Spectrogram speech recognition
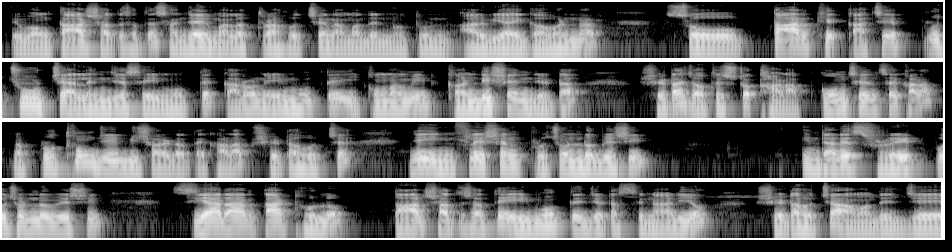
এবং তার সাথে সাথে সঞ্জয় মালহোত্রা হচ্ছেন আমাদের নতুন আরবিআই গভর্নর। সো তার কাছে প্রচুর চ্যালেঞ্জেস এই মুহূর্তে, কারণ এই মুহূর্তে ইকোনমির কন্ডিশন যেটা, সেটা যথেষ্ট খারাপ। কোন সেন্সে খারাপ? না, প্রথম যে বিষয়টাতে খারাপ, সেটা হচ্ছে যে ইনফ্লেশন প্রচণ্ড বেশি ইন্টারেস্ট রেট প্রচণ্ড বেশি সিআরআর কাট হলো। তার সাথে সাথে এই মুহূর্তে যেটা সিনারিও সেটা হচ্ছে আমাদের যে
